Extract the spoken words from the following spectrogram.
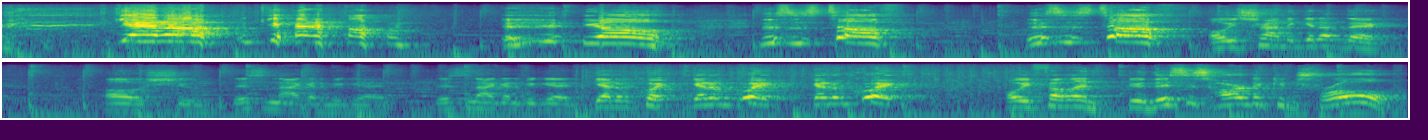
Get him! Get him! Yo, this is tough. This is tough. Oh, he's trying to get up there. Oh, shoot. This is not going to be good. This is not going to be good. Get him quick. Get him quick. Get him quick. Oh, he fell in. Dude, this is hard to control.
